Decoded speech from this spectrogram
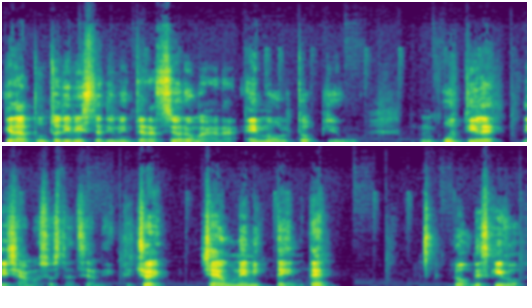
che dal punto di vista di un'interazione umana è molto più mm, utile, diciamo sostanzialmente. Cioè c'è un emittente, lo descrivo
